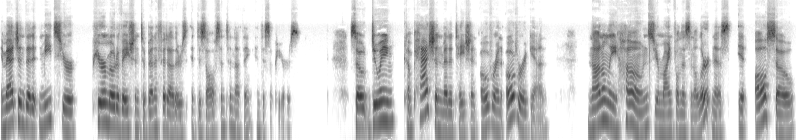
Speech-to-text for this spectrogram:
Imagine that it meets your pure motivation to benefit others, it dissolves into nothing and disappears. So, doing compassion meditation over and over again not only hones your mindfulness and alertness, it also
